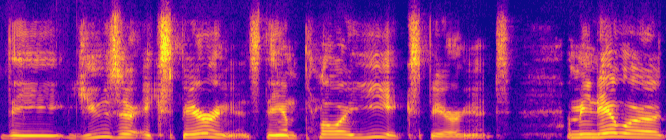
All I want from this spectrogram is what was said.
the user experience, the employee experience. I mean, they were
